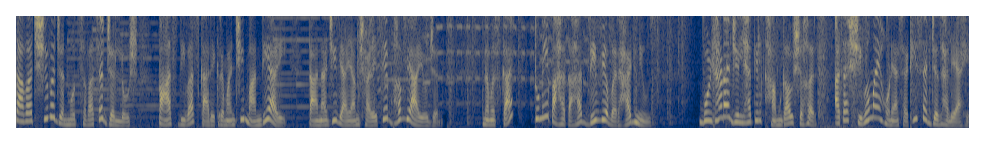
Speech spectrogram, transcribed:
गावात शिवजन्मोत्सवाचा जल्लोष पाच दिवस कार्यक्रमांची मांदियाळी तानाजी व्यायामशाळेचे भव्य आयोजन. नमस्कार तुम्ही पाहत आहात दिव्य वरहाड न्यूज. बुलढाणा जिल्ह्यातील खामगाव शहर आता शिवमय होण्यासाठी सज्ज झाले आहे.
